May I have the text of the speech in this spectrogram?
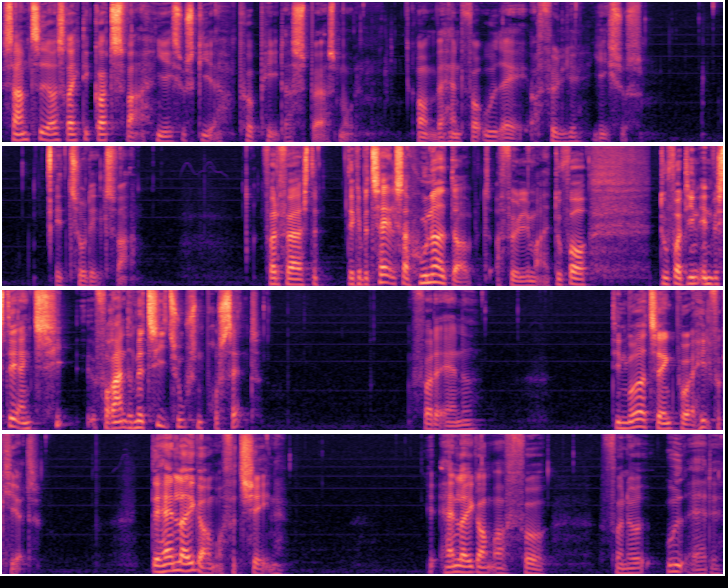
samtidig også rigtig godt svar, Jesus giver på Peters spørgsmål om, hvad han får ud af at følge Jesus. Et todelt svar. For det første, det kan betale sig 100 dobbelt at følge mig. Du får, du får din investering 10, forrentet med 10.000 procent. For det andet, din måde at tænke på er helt forkert. Det handler ikke om at fortjene. Det handler ikke om at få, få noget ud af det.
